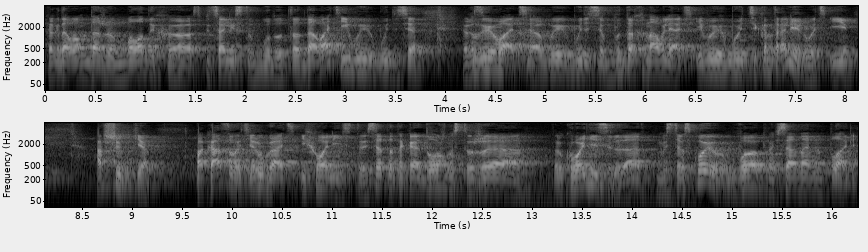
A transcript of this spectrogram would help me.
когда вам даже молодых э, специалистов будут давать, и вы их будете развивать, вы их будете вдохновлять, и вы их будете контролировать. И ошибки показывать и ругать, и хвалить. То есть это такая должность уже руководителя да, мастерской в профессиональном плане.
